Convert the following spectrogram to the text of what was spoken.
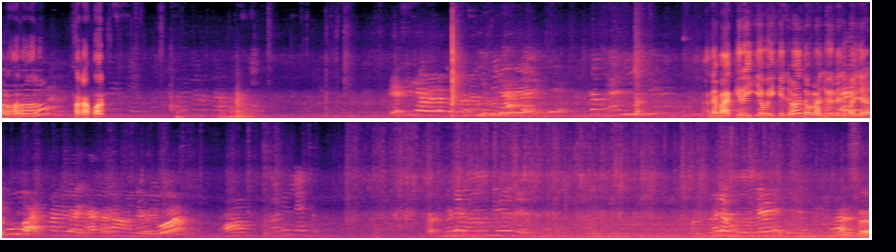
હાલો. હાલો હાલો. ફટાફટ. અને બાકી રહી ગયા હોય કે જો ધવલા જોઈ લેજો ભાઈ જરાક બહુ હાથમાં લેવાય, કાતરમાં ન લેવાય, હો. હા. બસ, સરસ.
